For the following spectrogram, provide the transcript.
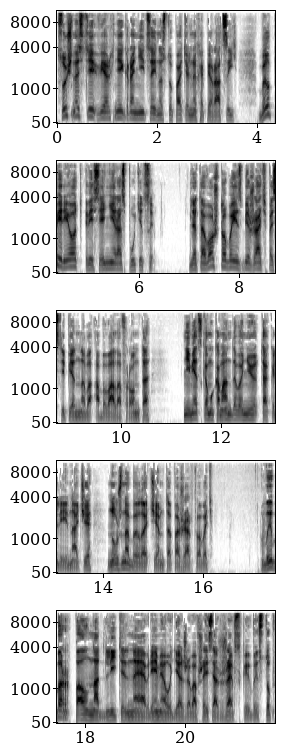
В сущности, верхней границей наступательных операций был период весенней распутицы. Для того, чтобы избежать постепенного обвала фронта, немецкому командованию так или иначе нужно было чем-то пожертвовать. Выбор пал на длительное время удерживавшийся Ржевский выступ.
